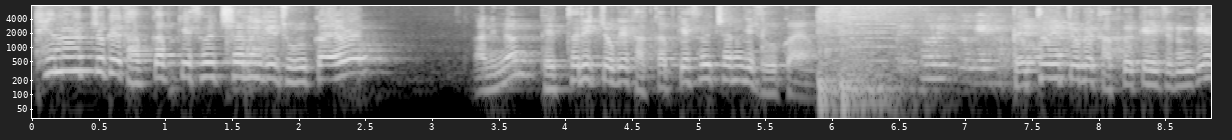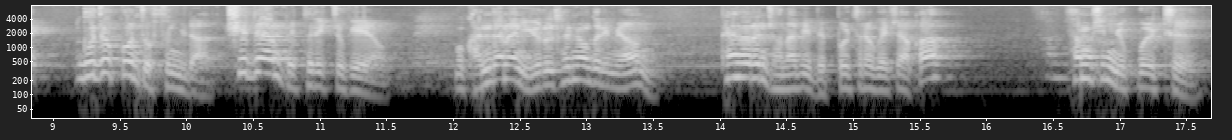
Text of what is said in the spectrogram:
패널 쪽에 가깝게 설치하는 게 좋을까요? 아니면 배터리 쪽에 가깝게 설치하는 게 좋을까요? 배터리 쪽에 가까워. 배터리 쪽에 가깝게 해주는 게 무조건 좋습니다. 최대한 배터리 쪽이에요. 네. 뭐 간단한 이유를 설명드리면 패널은 전압이 몇 볼트라고 했죠 아까? 36 볼트.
